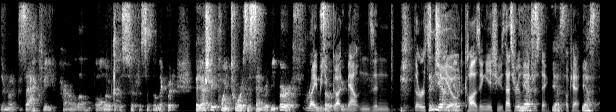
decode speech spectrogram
They're not exactly parallel all over the surface of the liquid. They actually point towards the center of the Earth. Right, and but so you've got mountains and the Earth's yeah, geoid yeah. causing issues. That's really yes, interesting. Yes. Okay. Yes,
